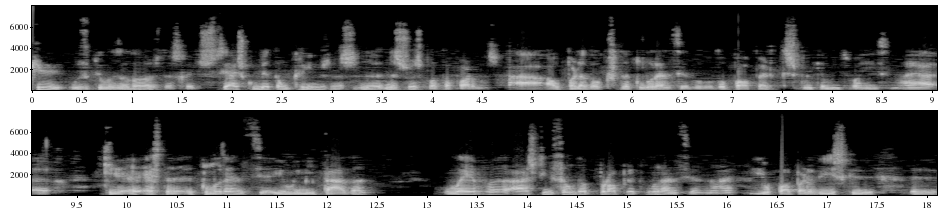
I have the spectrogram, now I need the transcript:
que os utilizadores das redes sociais cometam crimes nas, nas suas plataformas. Há, há, o paradoxo da tolerância do, do, Popper que explica muito bem isso, não é? Que esta tolerância ilimitada leva à extinção da própria tolerância, não é? E o Popper diz que eh,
